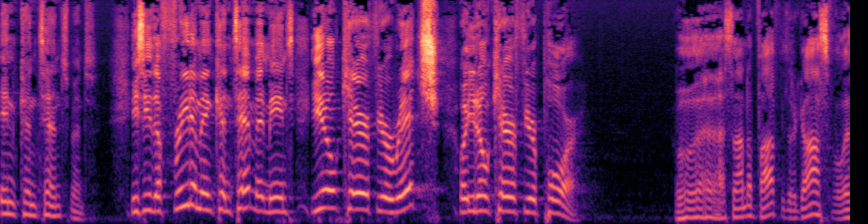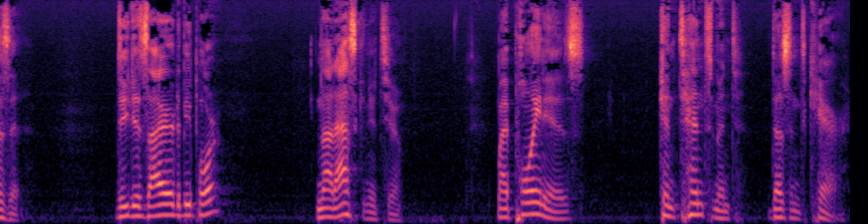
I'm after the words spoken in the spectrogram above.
in contentment. You see, the freedom and contentment means you don't care if you're rich or you don't care if you're poor. That's not a popular gospel, is it? Do you desire to be poor? I'm not asking you to. My point is, contentment doesn't care.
